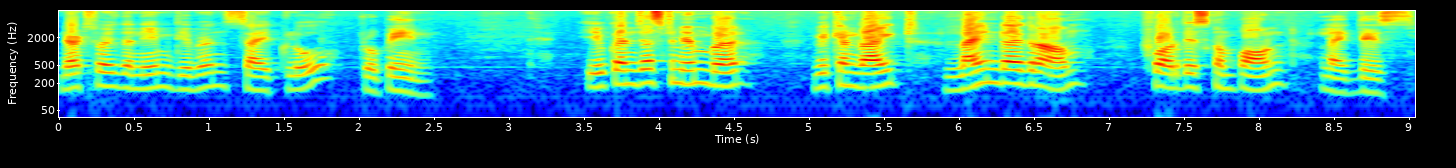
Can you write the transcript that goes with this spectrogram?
that is why the name given cyclopropane. You can just remember we can write line diagram for this compound like this.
